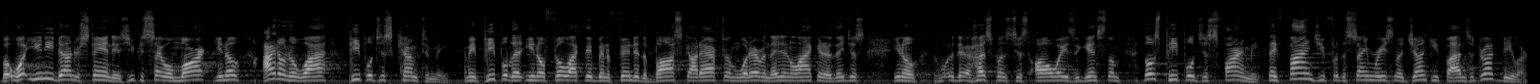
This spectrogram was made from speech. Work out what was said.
But what you need to understand is you can say, well, Mark, you know, I don't know why people just come to me. I mean, people that, you know, feel like they've been offended, the boss got after them, whatever, and they didn't like it, or they just, you know, their husband's just always against them. Those people just find me. They find you for the same reason a junkie finds a drug dealer.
